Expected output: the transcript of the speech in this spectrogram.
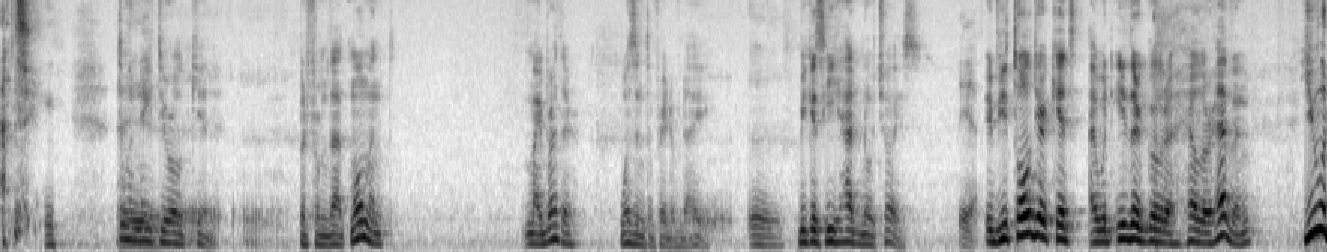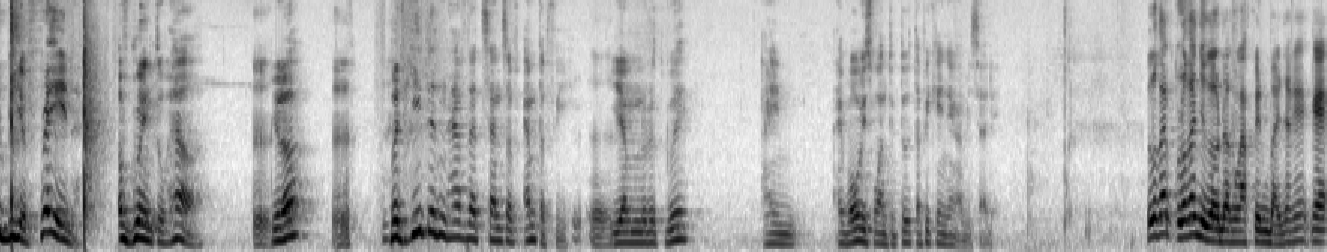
Uh, to an uh, eight-year-old kid. Uh, but from that moment, my brother wasn't afraid of dying because he had no choice. Iya. If you told your kids I would either go to hell or heaven, you would be afraid of going to hell. You know? But he didn't have that sense of empathy. Yang menurut gue, I I've always wanted to, tapi kayaknya nggak bisa deh. Lu kan lu kan juga udah ngelakuin banyak ya kayak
